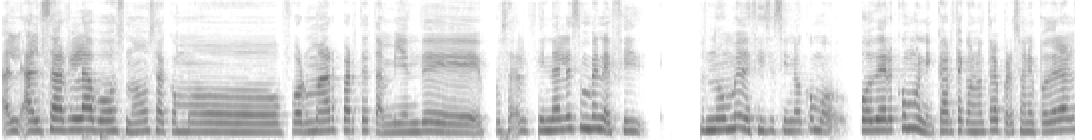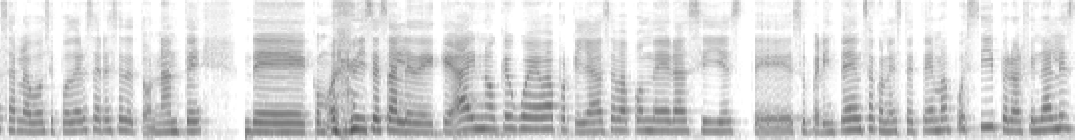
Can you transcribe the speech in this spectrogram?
alzar la voz, ¿no? O sea, como formar parte también de, pues al final es un beneficio, no un beneficio, sino como poder comunicarte con otra persona y poder alzar la voz y poder ser ese detonante de, como dice Sale, de que, ay, no, qué hueva, porque ya se va a poner así, este, súper intensa con este tema. Pues sí, pero al final es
